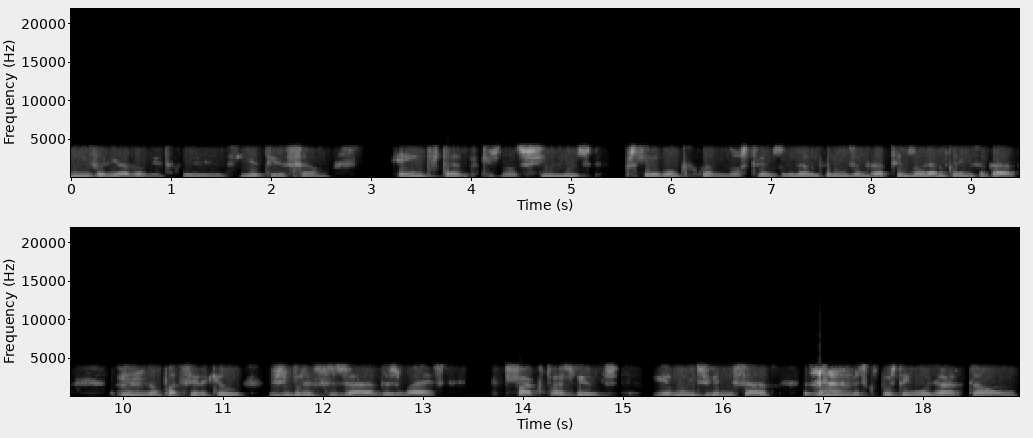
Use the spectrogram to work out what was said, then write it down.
invariavelmente coerentes e atenção. É importante que os nossos filhos percebam que quando nós temos um olhar um bocadinho zangado, temos um olhar um bocadinho zangado. Não pode ser aquele esbracejar das mães, que de facto às vezes é muito esganiçado, mas que depois tem um olhar tão,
